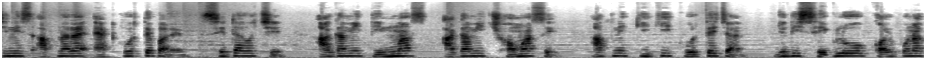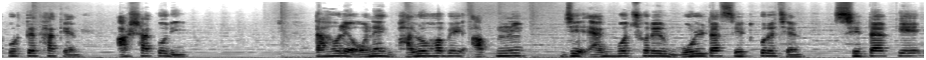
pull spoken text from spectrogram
জিনিস আপনারা অ্যাড করতে পারেন, সেটা হচ্ছে আগামী তিন মাস, আগামী ছ মাসে আপনি কি কি করতে চান যদি সেগুলো কল্পনা করতে থাকেন, আশা করি তাহলে অনেক ভালো হবে। আপনি যে এক বছরের গোলটা সেট করেছেন, সেটাকে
